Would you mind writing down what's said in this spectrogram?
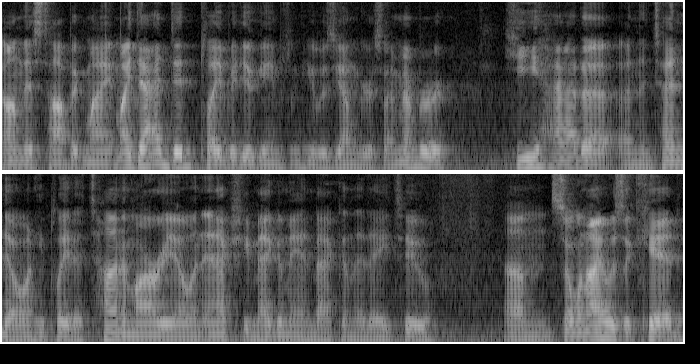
on this topic, my my dad did play video games when he was younger, so I remember he had a, a Nintendo and he played a ton of Mario and, and actually Mega Man back in the day too. Um, so when I was a kid,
